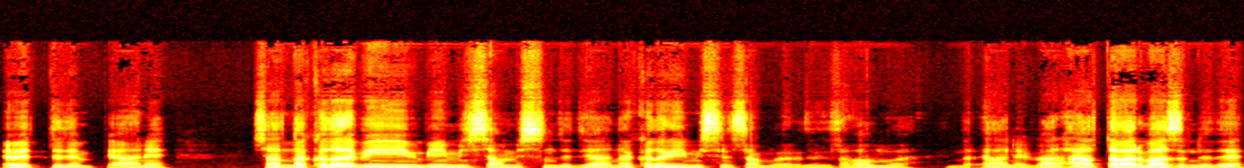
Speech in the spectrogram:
Evet dedim yani. Sen ne kadar bir iyi bir insanmışsın dedi ya. Ne kadar iyiymişsin sen böyle dedi tamam mı? Yani ben hayatta vermezdim dedi.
